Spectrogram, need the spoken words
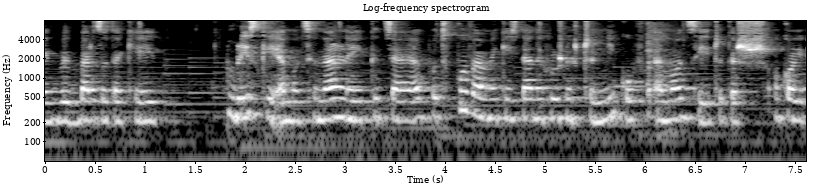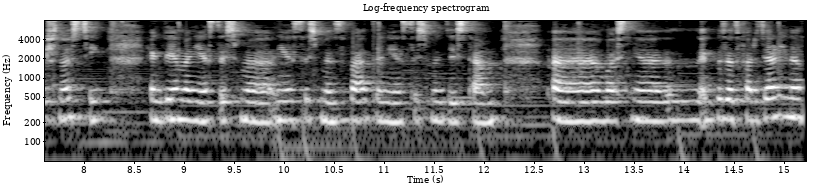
jakby bardzo takiej bliskiej, emocjonalnej, gdzie pod wpływem jakichś danych różnych czynników, emocji czy też okoliczności, jak wiemy, nie jesteśmy, nie jesteśmy zwaty, nie jesteśmy gdzieś tam właśnie jakby zatwardziali na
